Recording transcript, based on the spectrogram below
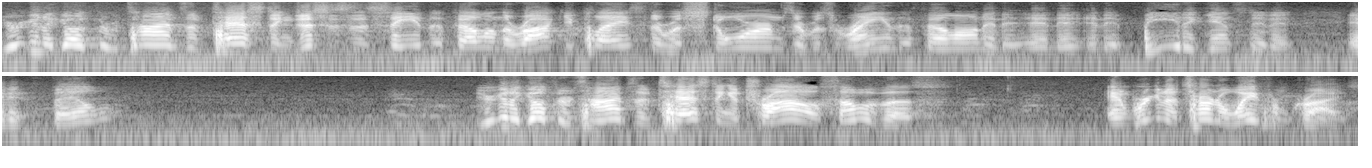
you're going to go through times of testing, just as the seed that fell in the rocky place. There was storms, there was rain that fell on it, and it, and it beat against it, and it, and it fell. You're going to go through times of testing and trials, some of us, and we're going to turn away from Christ.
